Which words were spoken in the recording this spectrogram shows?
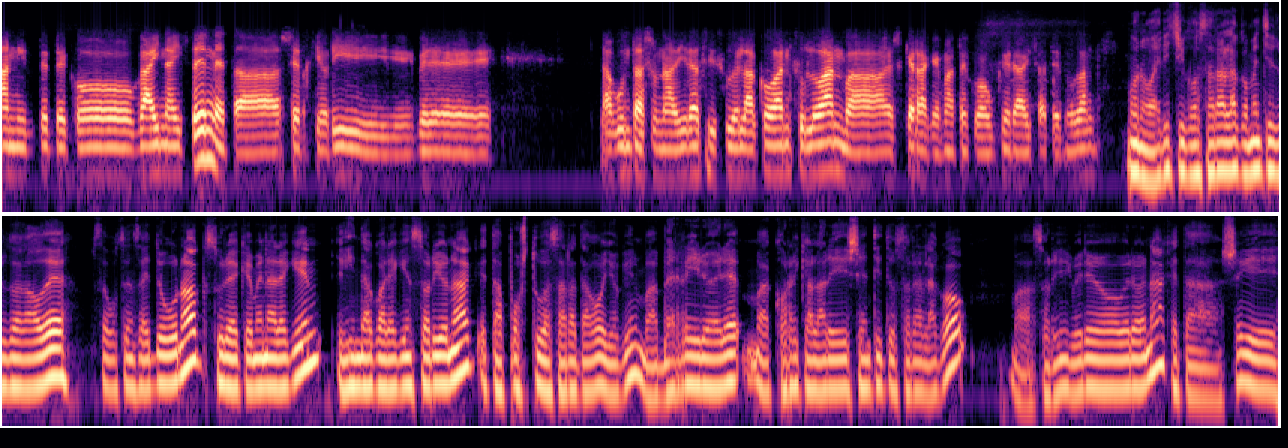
han irteteko gai naizen, eta Sergio hori bere laguntasuna dirazi zuelako antzuloan, ba, eskerrak emateko aukera izaten dudan. Bueno, ba, iritsiko zarrala komentzituta gaude, zagutzen zaitugunok, zure kemenarekin, egindakoarekin zorionak, eta postua zarratago jokin, ba, berriro ere, ba, korrikalari sentitu zarrelako, ba, zorinik bere beroenak, eta segi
